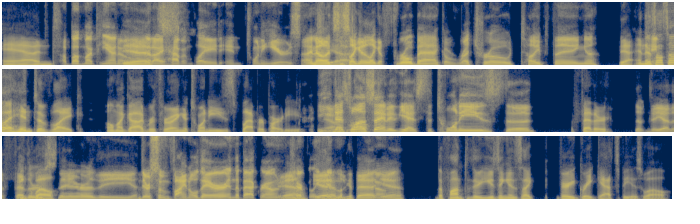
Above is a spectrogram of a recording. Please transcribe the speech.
and above my piano Yeah, that I haven't played in 20 years. I know it's just like a like a throwback, a retro type thing. yeah, and there's Okay. also a hint of like, oh my god, we're throwing a 20s flapper party Yeah. That's As what I well. was saying. It, yeah, it's the twenties, the, feather. the, the yeah, the feathers Inkwell. there, the There's some vinyl there in the background. yeah, yeah. hidden, Look at that. you know? Yeah, The font that they're using is like very Great Gatsby as well.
